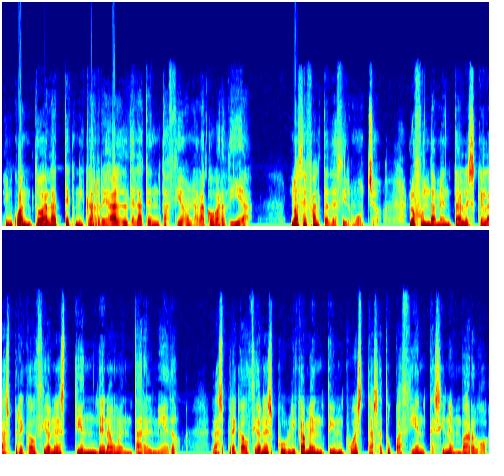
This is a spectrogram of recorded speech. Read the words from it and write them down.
En cuanto a la técnica real de la tentación a la cobardía, no hace falta decir mucho. Lo fundamental es que las precauciones tienden a aumentar el miedo. Las precauciones públicamente impuestas a tu paciente, sin embargo,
